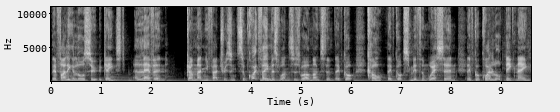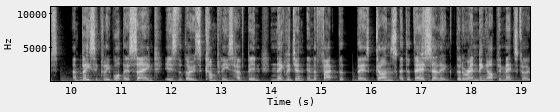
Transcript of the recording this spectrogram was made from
They're filing a lawsuit against 11 gun manufacturers and some quite famous ones as well amongst them. They've got Colt, they've got Smith and Wesson, they've got quite a lot of big names. And basically what they're saying is that those companies have been negligent in the fact that there's guns uh, that they're selling that are ending up in Mexico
